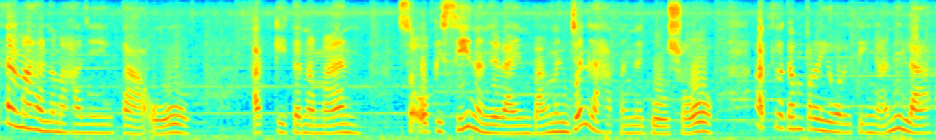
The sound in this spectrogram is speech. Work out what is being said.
dahil mahal na mahal niya yung tao. At kita naman, sa opisina ni Ryan Bang nandyan lahat ng negosyo at talagang priority nga nila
